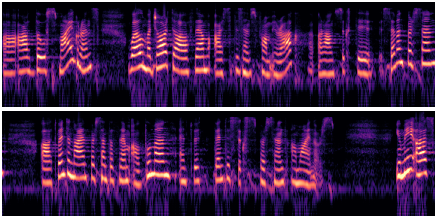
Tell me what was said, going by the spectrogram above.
are those migrants? Well, majority of them are citizens from Iraq, around 67%. 29% uh, of them are women, and 26% are minors. You may ask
